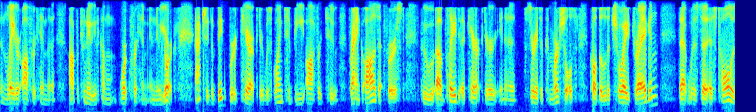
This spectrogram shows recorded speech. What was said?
and later offered him an opportunity to come work for him in New York. Actually, the Big Bird character was going to be offered to Frank Oz at first, who uh, played a character in a series of commercials called the La Choy Dragon, that was uh, as tall as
